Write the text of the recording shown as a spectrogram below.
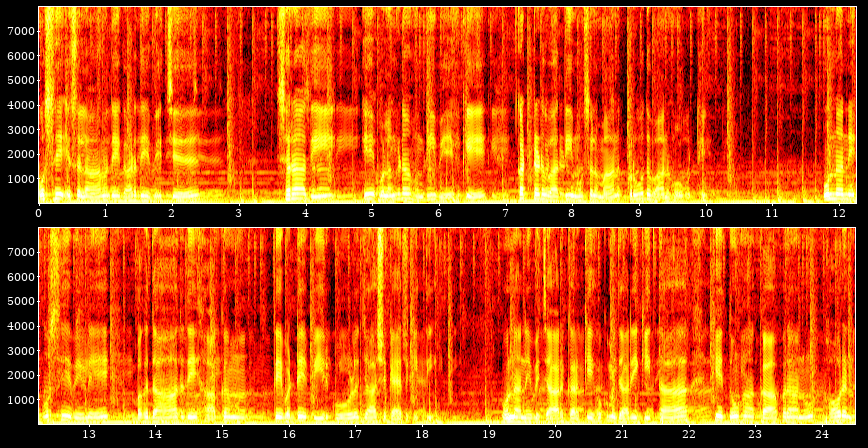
ਉਸੇ ਇਸਲਾਮ ਦੇ ਗੜ ਦੇ ਵਿੱਚ ਸ਼ਰਾ ਦੀ ਇਹ ਉਲੰਘਣਾ ਹੁੰਦੀ ਵੇਖ ਕੇ ਕੱਟੜਵਾਦੀ ਮੁਸਲਮਾਨ ਕ੍ਰੋਧਵਾਨ ਹੋ ਉੱਠੇ। ਉਹਨਾਂ ਨੇ ਉਸੇ ਵੇਲੇ ਬਗਦਾਦ ਦੇ ਹਾਕਮ ਤੇ ਵੱਡੇ ਪੀਰ ਕੋਲ ਜਾ ਸ਼ਿਕਾਇਤ ਕੀਤੀ। ਉਹਨਾਂ ਨੇ ਵਿਚਾਰ ਕਰਕੇ ਹੁਕਮ ਜਾਰੀ ਕੀਤਾ ਕਿ ਦੋਹਾਂ ਕਾਫਰਾਂ ਨੂੰ ਫੌਰਨ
